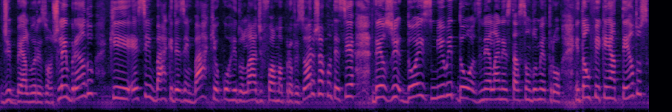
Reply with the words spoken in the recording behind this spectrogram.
de Belo Horizonte. Lembrando que esse embarque e desembarque ocorrido lá de forma provisória já acontecia desde 2012, né, lá na estação do metrô. Então fiquem atentos,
